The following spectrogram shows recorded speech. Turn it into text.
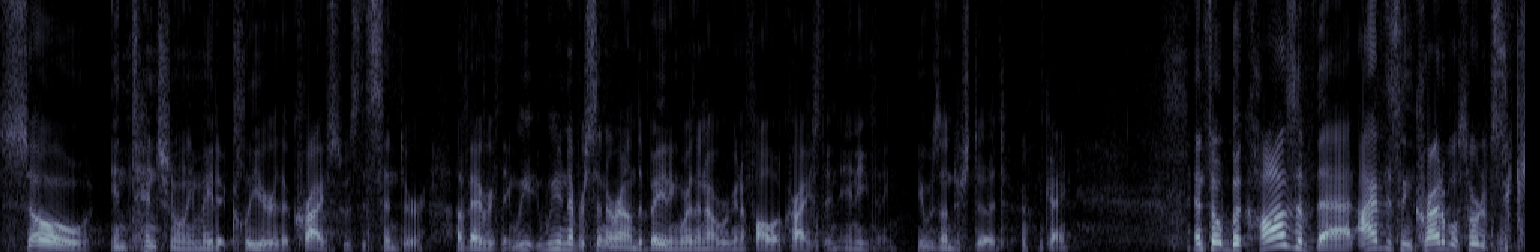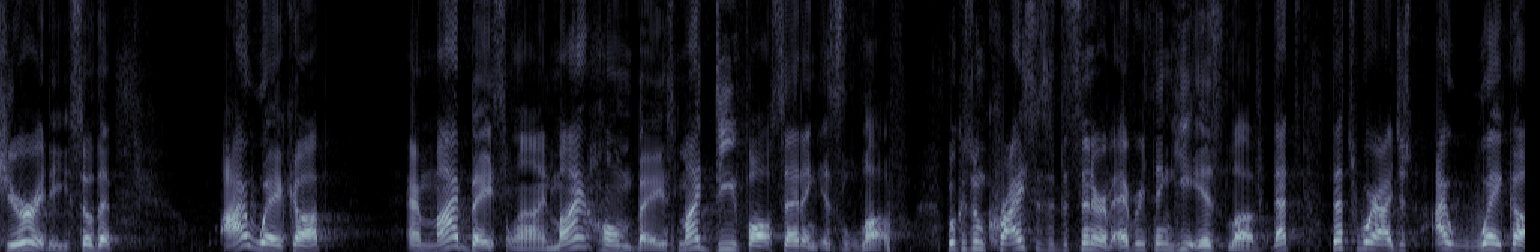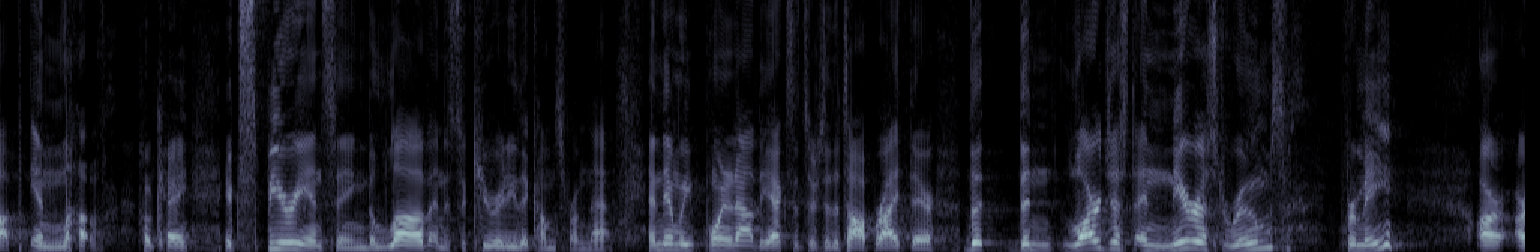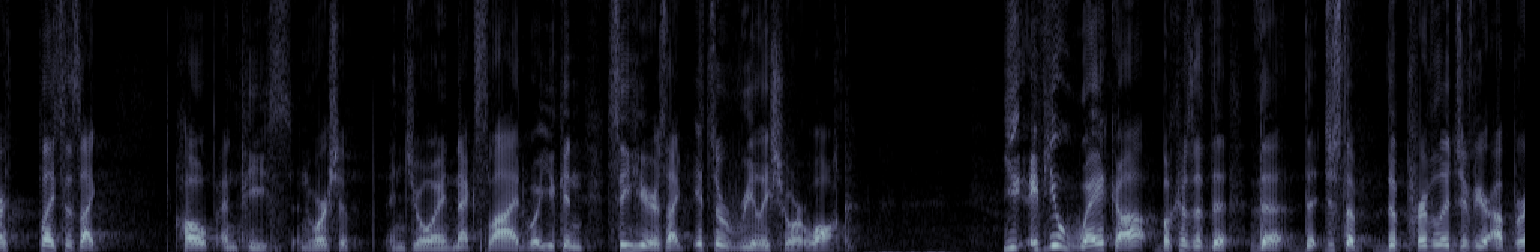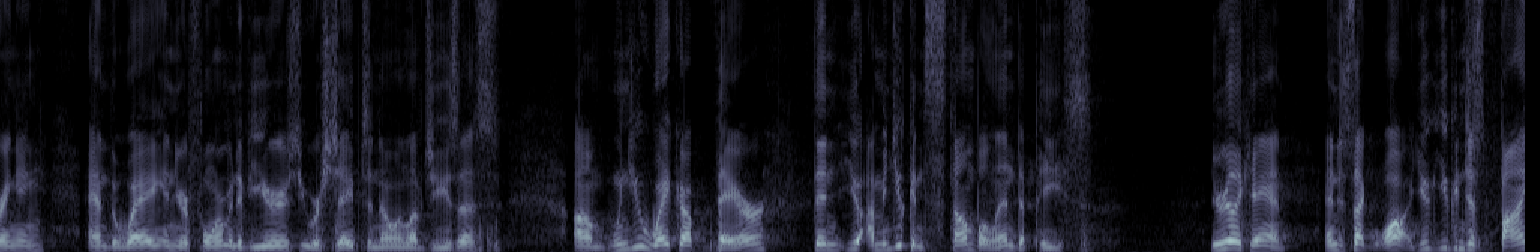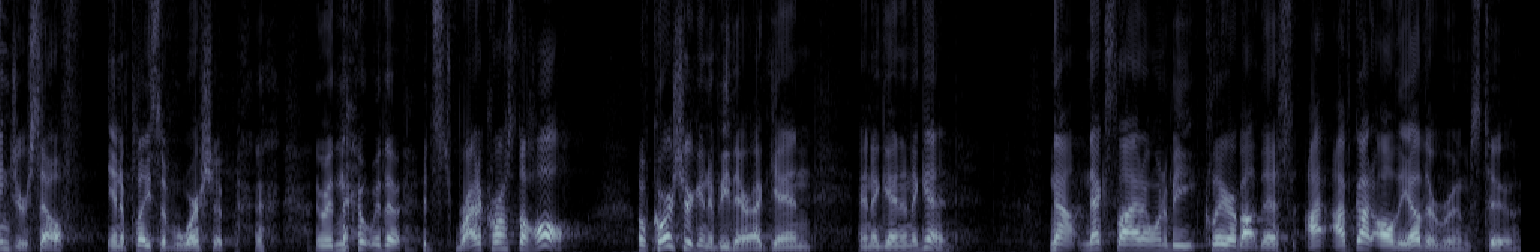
so intentionally made it clear that Christ was the center of everything. We, we never sitting around debating whether or not we're going to follow Christ in anything. It was understood, okay? And so, because of that, I have this incredible sort of security so that I wake up and my baseline, my home base, my default setting is love. Because when Christ is at the center of everything, He is love. That's, that's where I just, I wake up in love okay? Experiencing the love and the security that comes from that. And then we pointed out the exits are to the top right there. The, the largest and nearest rooms for me are, are places like hope and peace and worship and joy. Next slide. What you can see here is like it's a really short walk. you, if you wake up because of the, the, the, just the, the privilege of your upbringing and the way in your formative years you were shaped to know and love Jesus, um, when you wake up there, then you, I mean, you can stumble into peace. You really can. And it's like, wow, you, you can just find yourself in a place of worship. it's right across the hall. Of course, you're going to be there again and again and again. Now, next slide, I want to be clear about this. I, I've got all the other rooms too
